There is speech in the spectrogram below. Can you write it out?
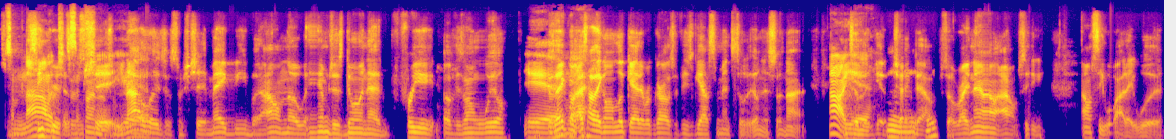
some knowledge or some, some shit, some yeah. knowledge or some shit, maybe. But I don't know. With him just doing that free of his own will, yeah, they gonna, that's how they're gonna look at it, regardless if he's got some mental illness or not. Oh yeah, they get him checked mm-hmm. out. So right now, I don't see, I don't see why they would.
